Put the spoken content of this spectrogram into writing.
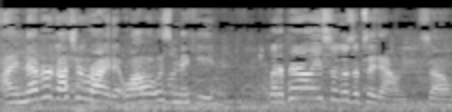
I never got to ride it while it was Mickey, but apparently it still goes upside down, so.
